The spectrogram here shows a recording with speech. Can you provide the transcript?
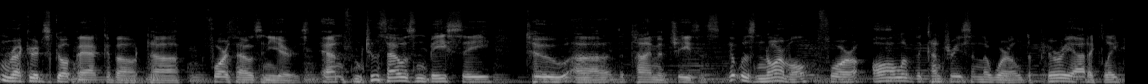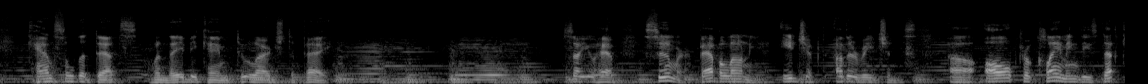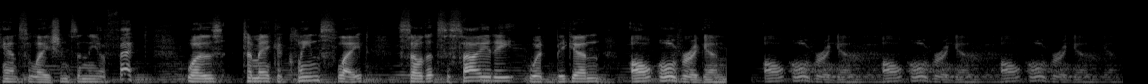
Written records go back about uh, 4,000 years, and from 2000 BC to uh, the time of Jesus. It was normal for all of the countries in the world to periodically cancel the debts when they became too large to pay. So you have Sumer, Babylonia, Egypt, other regions, uh, all proclaiming these debt cancellations, and the effect was to make a clean slate so that society would begin all over again, all over again, all over again, all over again. All over again.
